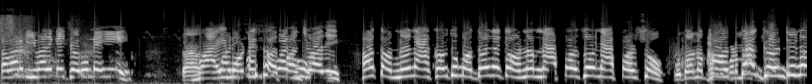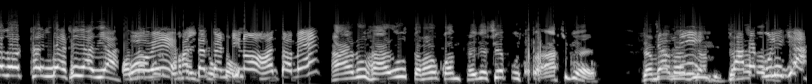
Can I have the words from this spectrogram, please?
તમારે બીવાની કઈ જરૂર નહીં. મારી મોટી સરપંચ વાળી હા તમને ના કહું તો બધો ને તો અમને ના પડશો ના પડશો. પોતાનો ઘંટી નો લોટ થઈને બેઠી આવ્યા. હવે હતર ઘંટી નો અને તમે? હારું હારું તમારું કામ થઈ જશે પૂછતા આ શું કહેવાય? બાપે ભૂલી ગયા.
